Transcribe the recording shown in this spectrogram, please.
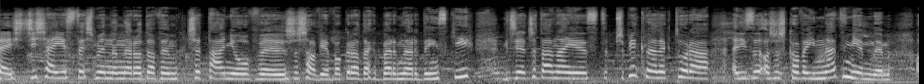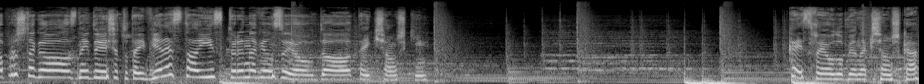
Cześć, dzisiaj jesteśmy na Narodowym Czytaniu w Rzeszowie, w Ogrodach Bernardyńskich, gdzie czytana jest przepiękna lektura Elizy Orzeszkowej nad Niemnym. Oprócz tego znajduje się tutaj wiele stoisk, które nawiązują do tej książki. Jaka jest twoja ulubiona książka?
